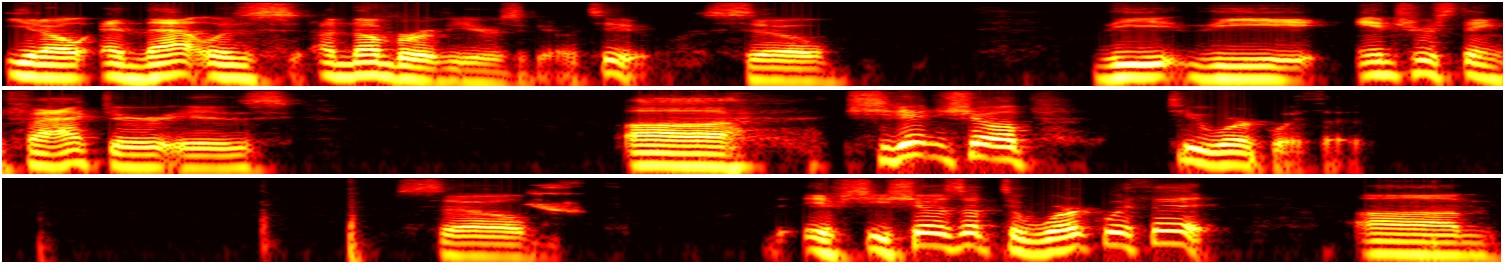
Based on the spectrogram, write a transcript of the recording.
you know and that was a number of years ago too. So the the interesting factor is uh she didn't show up to work with it. So if she shows up to work with it um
